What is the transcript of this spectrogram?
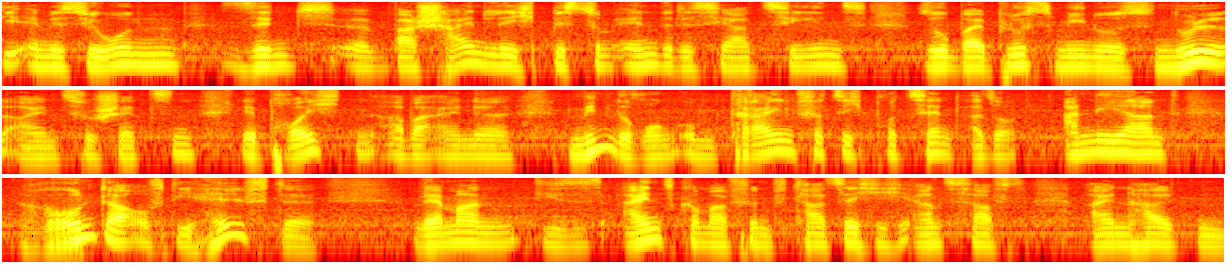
die Emissionen sind äh, wahrscheinlich bis zum Ende des Jahrzehnts so bei plus minus null einzuschätzen. Wir bräuchten aber eine Minderung um 43 Prozent, also annähernd runter auf die Hälfte wenn man dieses 1,5 tatsächlich ernsthaft einhalten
